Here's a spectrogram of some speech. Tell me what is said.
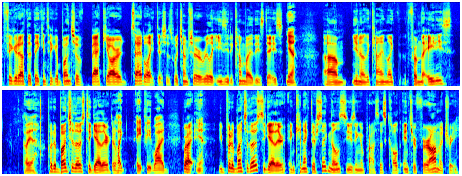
figured out that they can take a bunch of backyard satellite dishes, which I'm sure are really easy to come by these days. Yeah. Um, you know, the kind like from the 80s. Oh yeah. Put a bunch of those together. They're like eight feet wide. Right. Yeah. You put a bunch of those together and connect their signals using a process called interferometry.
